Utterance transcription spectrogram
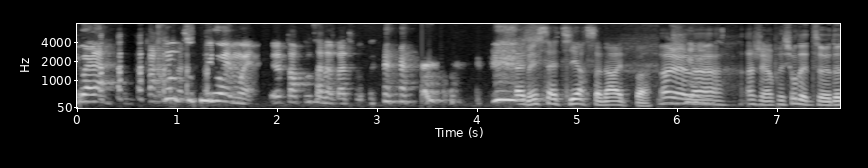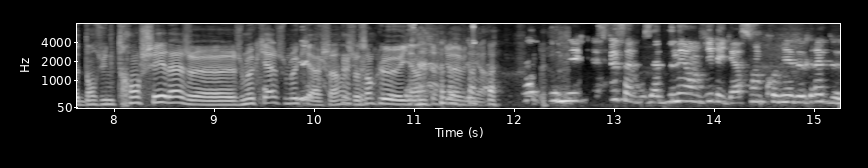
voilà. Par contre, soutenez l'OM, ouais. Euh, Par contre, ça va pas trop. Mais ça tire, ça n'arrête pas. Oh là là. Ah, j'ai l'impression d'être, d'être dans une tranchée là. Je, je me cache, je me cache. hein. Je sens que le- il y a un tir qui va venir. Est-ce que ça vous a donné envie, les garçons premier degré, de,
